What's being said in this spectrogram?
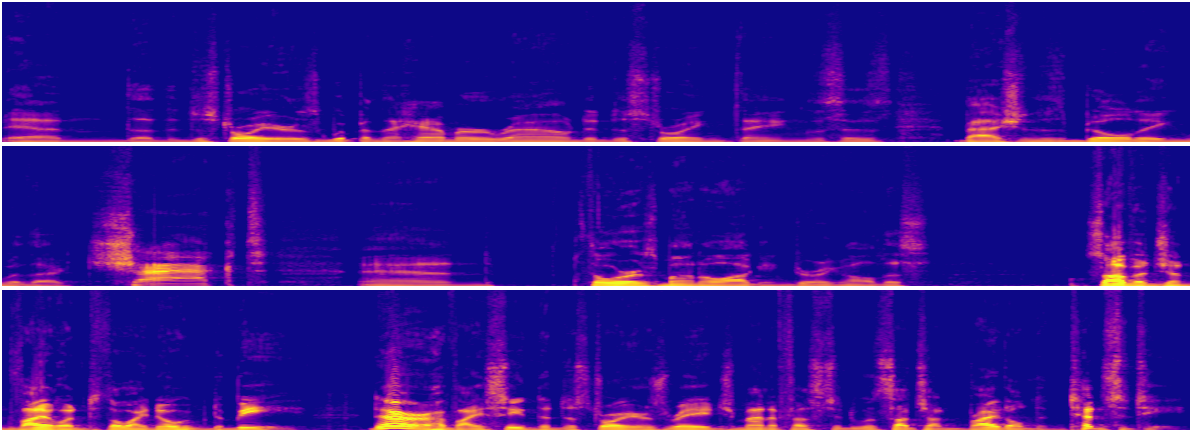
and the, the destroyer is whipping the hammer around and destroying things, is bashing his building with a chact, and Thor is monologuing during all this. Savage and violent though I know him to be, ne'er have I seen the destroyer's rage manifested with such unbridled intensity.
